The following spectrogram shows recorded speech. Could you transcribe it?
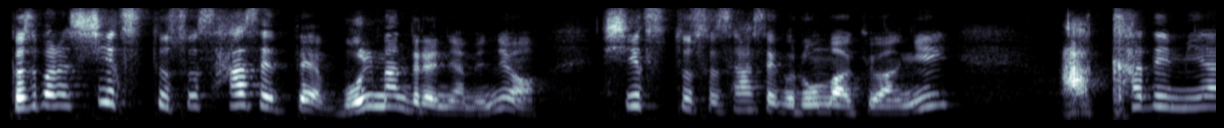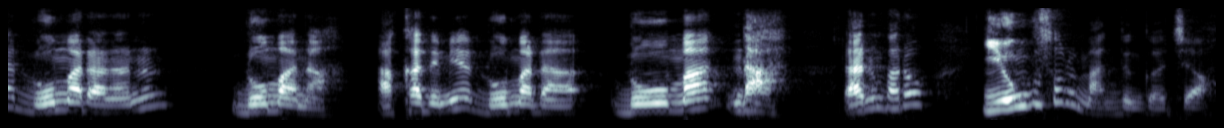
그래서 바로 시익스투스 4세 때 뭘 만들었냐면요. 시익스투스 4세 그 로마 교황이 아카데미아 로마라는 로마나 아카데미아 로마나 로마나 라는 바로 이 연구소를 만든 거죠.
